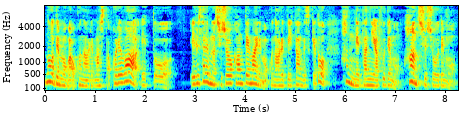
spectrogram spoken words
のデモが行われました。これは、えっと、エルサレムの首相官邸前でも行われていたんですけど、反ネタニヤフデモ、反首相デモ、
